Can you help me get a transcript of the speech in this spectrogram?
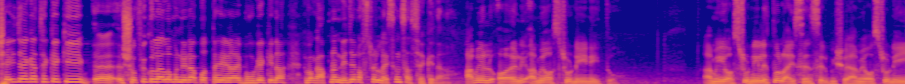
সেই জায়গা থেকে কি শফিকুল আলম নিরাপত্তাহীনায় ভোগে কিনা এবং আপনার নিজের অস্ত্রের লাইসেন্স আছে কিনা? আমি আমি অস্ত্র নেই নেই তো। আমি অস্ত্র নিলে তো লাইসেন্সের বিষয় আমি অস্ত্র নেই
